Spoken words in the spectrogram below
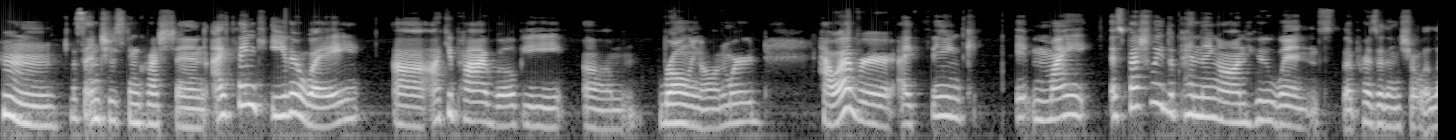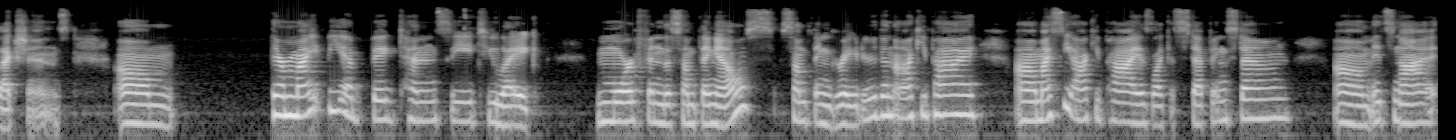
Hmm, that's an interesting question. I think either way, uh, Occupy will be um, rolling onward. However, I think it might, especially depending on who wins the presidential elections, um, there might be a big tendency to like morph into something else, something greater than Occupy. Um, I see Occupy as like a stepping stone. Um, it's not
